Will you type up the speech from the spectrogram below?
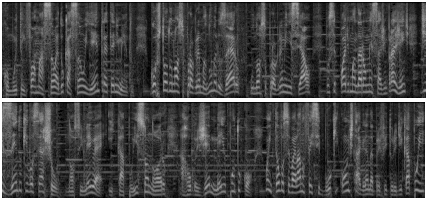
com muita informação, educação e entretenimento. Gostou do nosso programa número zero, o nosso programa inicial? Você pode mandar uma mensagem pra gente dizendo o que você achou. Nosso e-mail é icapuísonoro@gmail.com. Ou então você vai lá no Facebook ou Instagram da Prefeitura de Icapuí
